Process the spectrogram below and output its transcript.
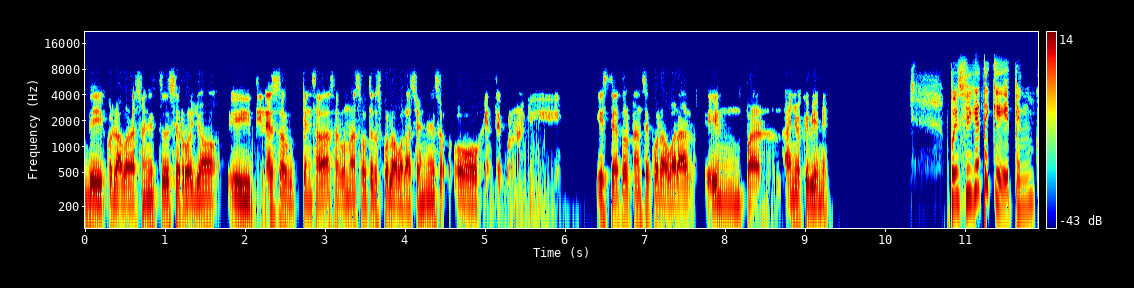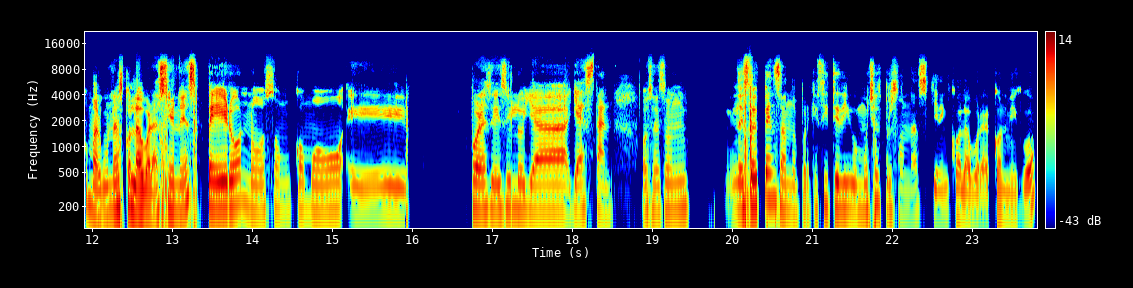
de colaboración y todo ese rollo. ¿Tienes pensadas algunas otras colaboraciones o gente con la que esté a tu alcance colaborar en, para el año que viene? Pues fíjate que tengo como algunas colaboraciones, pero no son como, eh, por así decirlo, ya, ya están. O sea, son, estoy pensando, porque sí te digo, muchas personas quieren colaborar conmigo,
